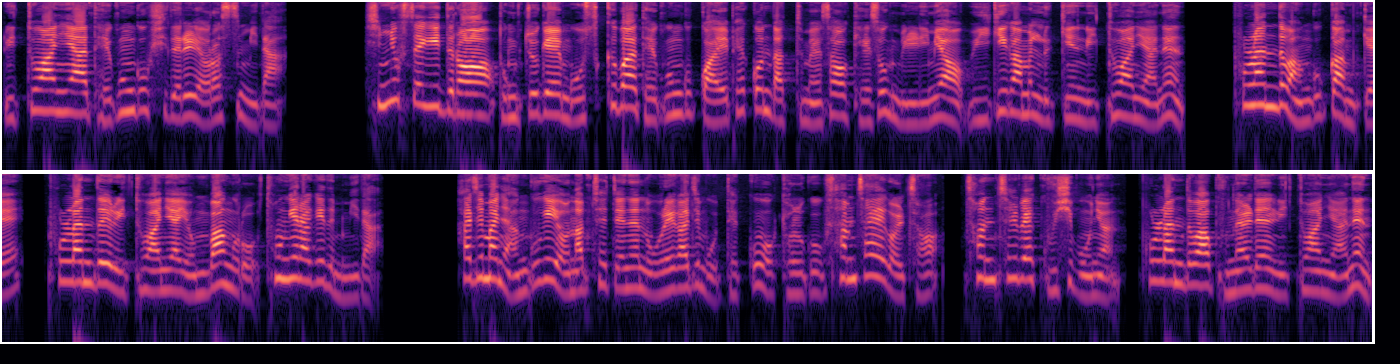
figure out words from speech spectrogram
리투아니아 대공국 시대를 열었습니다. 16세기 들어 동쪽의 모스크바 대공국과의 패권 다툼에서 계속 밀리며 위기감을 느낀 리투아니아는 폴란드 왕국과 함께 폴란드 리투아니아 연방으로 통일하게 됩니다. 하지만 양국의 연합체제는 오래가지 못했고 결국 3차에 걸쳐 1795년 폴란드와 분할된 리투아니아는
